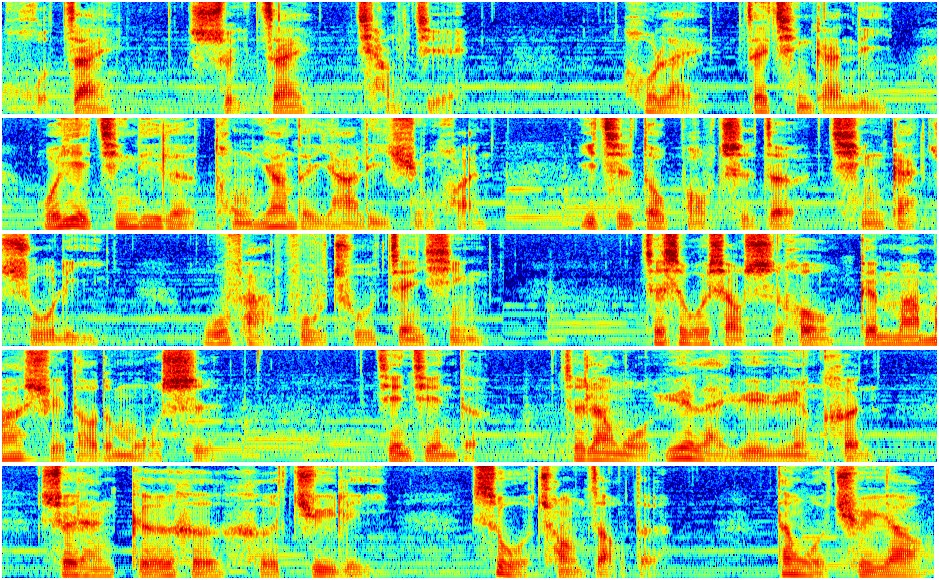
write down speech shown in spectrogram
火灾、水灾、抢劫。后来在情感里，我也经历了同样的压力循环，一直都保持着情感疏离，无法付出真心。这是我小时候跟妈妈学到的模式。渐渐的，这让我越来越怨恨。虽然隔阂和距离是我创造的，但我却要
